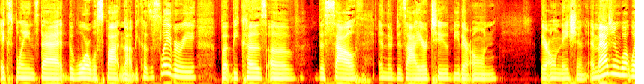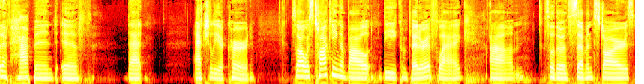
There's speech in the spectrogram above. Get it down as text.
explains that the war was fought not because of slavery, but because of the South and their desire to be their own their own nation. Imagine what would have happened if that actually occurred. So I was talking about the Confederate flag um, so the seven stars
